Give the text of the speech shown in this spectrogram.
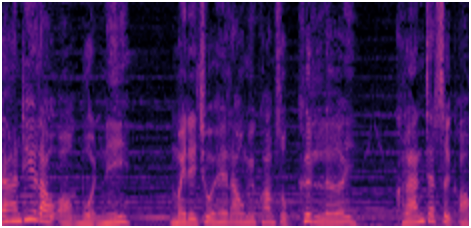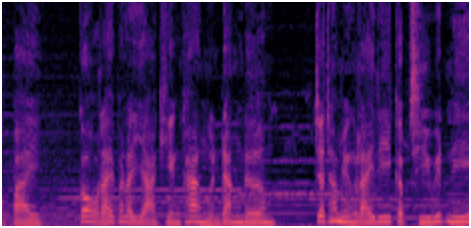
การที่เราออกบวชนี้ไม่ได้ช่วยให้เรามีความสุขขึ้นเลย ครั้นจะศึกออกไปก็ไร้ภรรยาเคียงข้างเหมือนดังเดิม จะทำอย่างไรดีกับชีวิตนี้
